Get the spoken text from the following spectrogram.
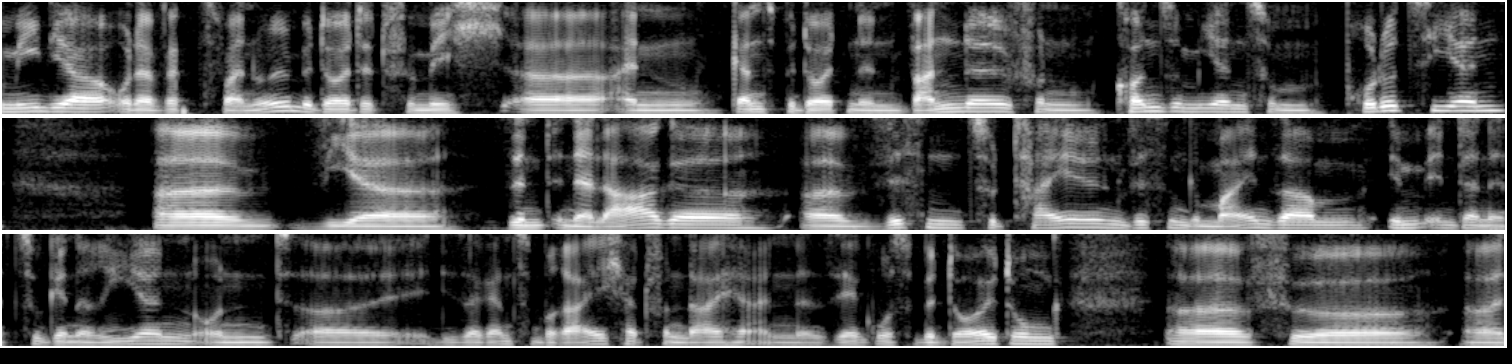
Media oder Web 2.0 bedeutet für mich äh, einen ganz bedeutenden Wandel von Konsumieren zum Produzieren. Äh, wir sind in der Lage, äh, Wissen zu teilen, Wissen gemeinsam im Internet zu generieren. Und äh, dieser ganze Bereich hat von daher eine sehr große Bedeutung äh, für äh,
